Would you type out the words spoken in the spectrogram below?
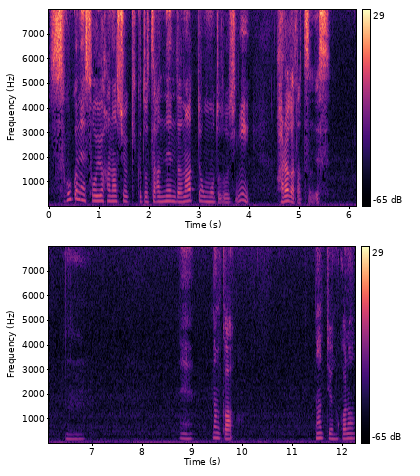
すごくね、そういう話を聞くと残念だなって思うと同時に腹が立つんです。うん。ね、なんか、なんていうのかな。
